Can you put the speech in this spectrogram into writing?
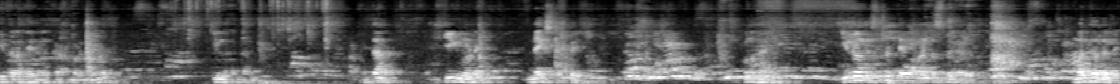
ಈ ಥರದ ಕಟ್ ಮಾಡ್ಕೊಂಡು ಇಲ್ಲ ಆಯ್ತಾ? ಈಗ ನೋಡಿ ನೆಕ್ಸ್ಟ್ ಪೇಜ್ ಪುನಃ ಇಲ್ಲೊಂದಿಷ್ಟು ಟೇಪ್ ಅಂಟಿಸ್ಬೇಕಾಗುತ್ತೆ. ಮಧ್ಯದಲ್ಲಿ.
